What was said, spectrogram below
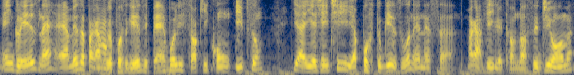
Em inglês, né? É a mesma palavra ah. do português, hipérbole, só que com Y. E aí a gente aportuguesou, né, nessa maravilha que é o nosso idioma,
